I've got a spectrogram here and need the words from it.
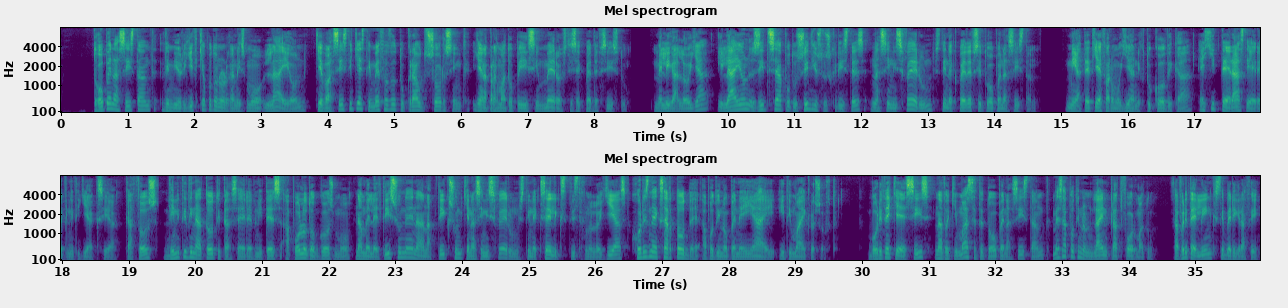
Το Open Assistant δημιουργήθηκε από τον οργανισμό Lion και βασίστηκε στη μέθοδο του crowdsourcing για να πραγματοποιήσει μέρος της εκπαίδευσής του. Με λίγα λόγια, η Lion ζήτησε από τους ίδιους τους χρήστες να συνεισφέρουν στην εκπαίδευση του Open Assistant. Μια τέτοια εφαρμογή ανοιχτού κώδικα έχει τεράστια ερευνητική αξία, καθώς δίνει τη δυνατότητα σε ερευνητές από όλο τον κόσμο να μελετήσουν, να αναπτύξουν και να συνεισφέρουν στην εξέλιξη της τεχνολογίας χωρίς να εξαρτώνται από την OpenAI ή τη Microsoft. Μπορείτε και εσείς να δοκιμάσετε το Open Assistant μέσα από την online πλατφόρμα του. Θα βρείτε link στην περιγραφή.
